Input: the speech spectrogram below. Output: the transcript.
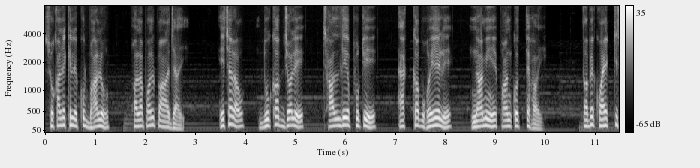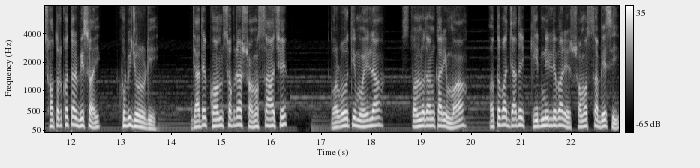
সকালে খেলে খুব ভালো ফলাফল পাওয়া যায়। এছাড়াও দু কাপ জলে ছাল দিয়ে ফুটিয়ে এক কাপ হয়ে এলে নামিয়ে পান করতে হয়। তবে কয়েকটি সতর্কতার বিষয় খুবই জরুরি। যাদের কম শকরার সমস্যা আছে গর্ভবতী মহিলা, স্তন্যদানকারী মা অথবা যাদের কিডনি লিভারের সমস্যা বেশি,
